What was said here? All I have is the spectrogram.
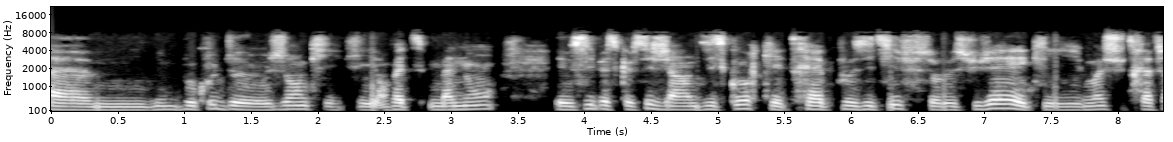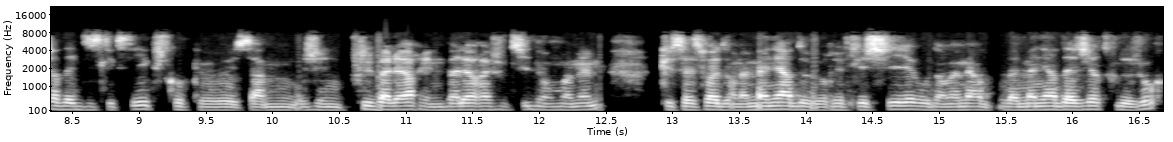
Euh, beaucoup de gens qui, qui, en fait, maintenant, et aussi parce que si j'ai un discours qui est très positif sur le sujet et qui, moi, je suis très fière d'être dyslexique. Je trouve que ça, j'ai une plus-valeur et une valeur ajoutée dans moi-même, que ce soit dans la manière de réfléchir ou dans ma manière, la manière d'agir tous les jours.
